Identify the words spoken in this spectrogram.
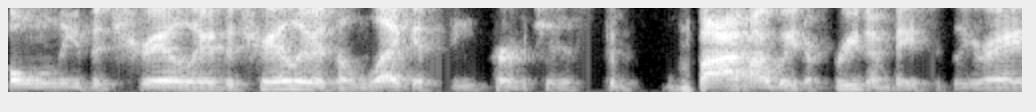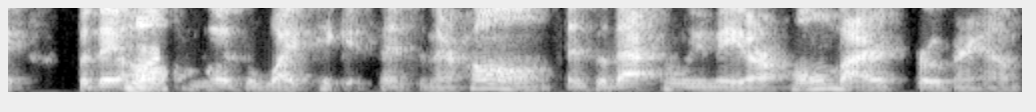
only the trailer. The trailer is a legacy purchase to mm. buy my way to freedom, basically, right? But they right. also want the white picket fence in their homes. And so that's when we made our home buyers program.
